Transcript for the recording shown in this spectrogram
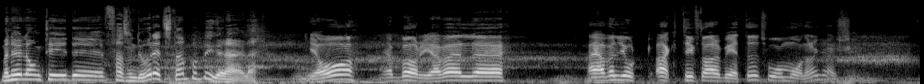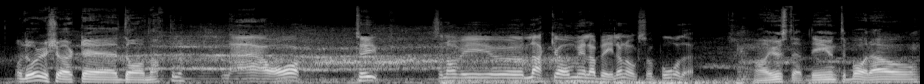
Men hur lång tid... eh, Fasen du var rätt snabb på att bygga det här eller? Ja, jag börjar väl... Eh, jag har väl gjort aktivt arbete två månader kanske. Och då har du kört eh, dag och natt eller? Nej, ja, typ. Sen har vi ju lackat om hela bilen också på det. Ja just det, det är ju inte bara och,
